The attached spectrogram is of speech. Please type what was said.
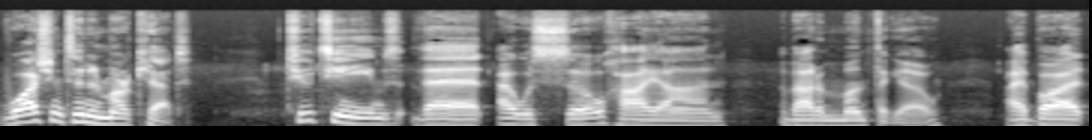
Washington and Marquette, two teams that I was so high on about a month ago. I bought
